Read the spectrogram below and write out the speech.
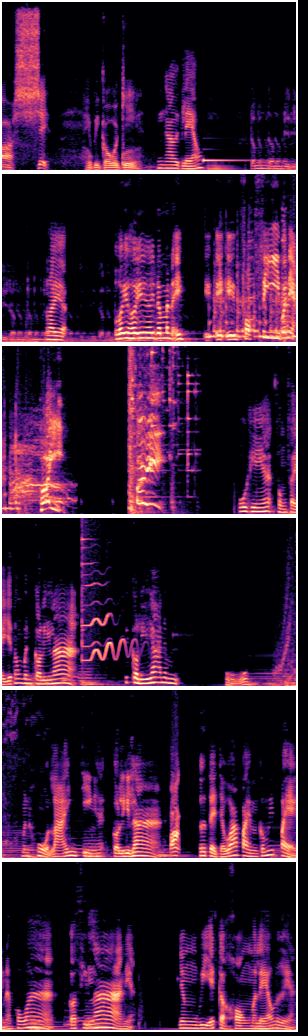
Oh shit. Here we go again. มึงเอาอีกแล้ว อะไรอะ เฮ้ยเฮ้ยเฮ้ยนั่นมันไอไอไอ้ไอฟ็อกซี่ปะเนี่ย เฮ้ย เฮ้ย โอเคฮะสงสัยจะต้องเป็นกอริลลาไอ้กอริลลาเนี่ยมันโหมันโหดร้ายจริงๆฮะกอริลลาปังเออแต่จะว่าไปมันก็ไม่แปลกนะ เพราะว่ากอซิล่าเนี่ย ยัง vs กับคองมาแล้วเลยอะ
